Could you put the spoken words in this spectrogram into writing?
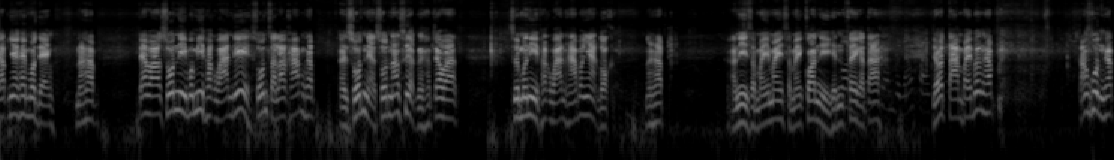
ครับแง่ไข่มดแดงนะครับ แต่ว่าโซนนี้บ่มีผักหวานดิโซนสารคามครับไอ้โซนเนี่ยโซนน้ำเสือกนะครับ แต่ว่าซื้อมื้อนี้ผักหวานหาบ่ยากดอกนะครับ อันนี้สมัยใหม่สมัยก่อนนี่เห็นใส่กระตาเดี๋ยวตามไปเบิ้งครับทั้งคุณครับ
